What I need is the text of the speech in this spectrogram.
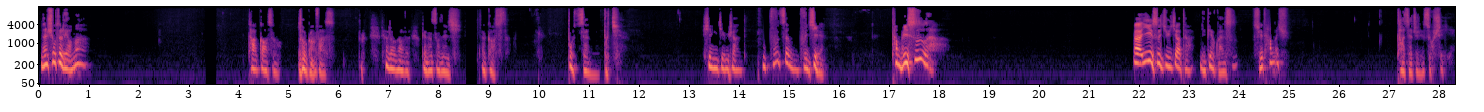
能受得了吗？他告诉罗光法师，罗光法师跟他坐在一起，他告诉他：不增不减，心经上的 不增不减，他没事啊。啊，意思就叫他，你别管事，随他们去。他在这里做实验，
